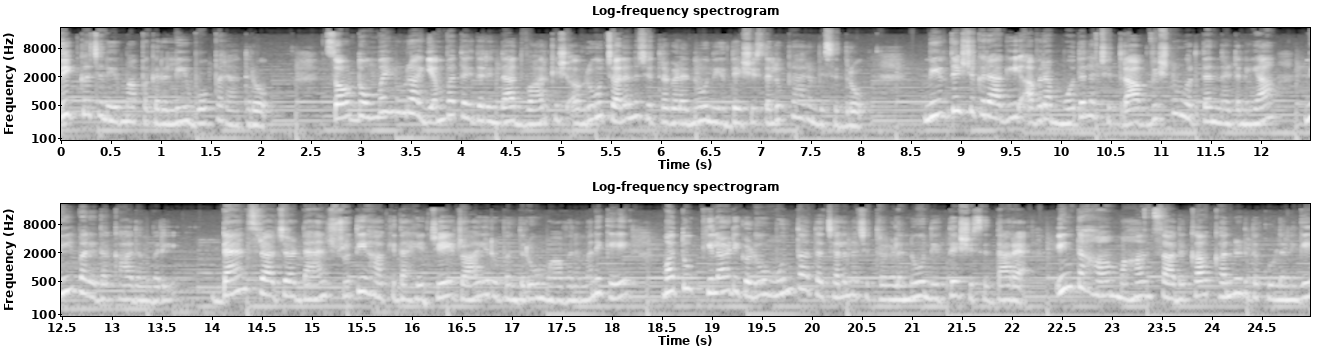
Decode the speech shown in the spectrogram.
ದಿಗ್ಗಜ ನಿರ್ಮಾಪಕರಲ್ಲಿ ಒಬ್ಬರಾದರು. ಸಾವಿರದ ಒಂಬೈನೂರ ಎಂಬತ್ತೈದರಿಂದ ದ್ವಾರಕೇಶ್ ಅವರು ಚಲನಚಿತ್ರಗಳನ್ನು ನಿರ್ದೇಶಿಸಲು ಪ್ರಾರಂಭಿಸಿದರು. ನಿರ್ದೇಶಕರಾಗಿ ಅವರ ಮೊದಲ ಚಿತ್ರ ವಿಷ್ಣುವರ್ಧನ್ ನಟನೆಯ ನೀ ಬರೆದ ಕಾದಂಬರಿ. ಡ್ಯಾನ್ಸ್ ರಾಜ ಡ್ಯಾನ್ಸ್ ಶ್ರುತಿ ಹಾಕಿದ ಹೆಜ್ಜೆ, ರಾಯರು ಬಂದರು ಮಾವನ ಮನೆಗೆ ಮತ್ತು ಕಿಲಾಡಿಗಳು ಮುಂತಾದ ಚಲನಚಿತ್ರಗಳನ್ನು ನಿರ್ದೇಶಿಸಿದ್ದಾರೆ. ಇಂತಹ ಮಹಾನ್ ಸಾಧಕ ಕನ್ನಡದ ಕುಳ್ಳನಿಗೆ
